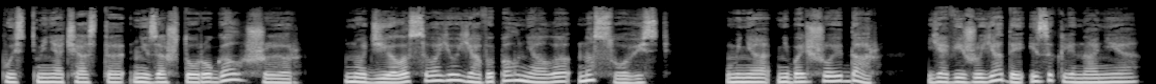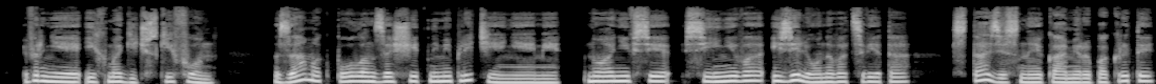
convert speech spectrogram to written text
Пусть меня часто ни за что ругал Шер, но дело свое я выполняла на совесть. У меня небольшой дар. Я вижу яды и заклинания, вернее, их магический фон. Замок полон защитными плетениями, но они все синего и зеленого цвета. Стазисные камеры покрыты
